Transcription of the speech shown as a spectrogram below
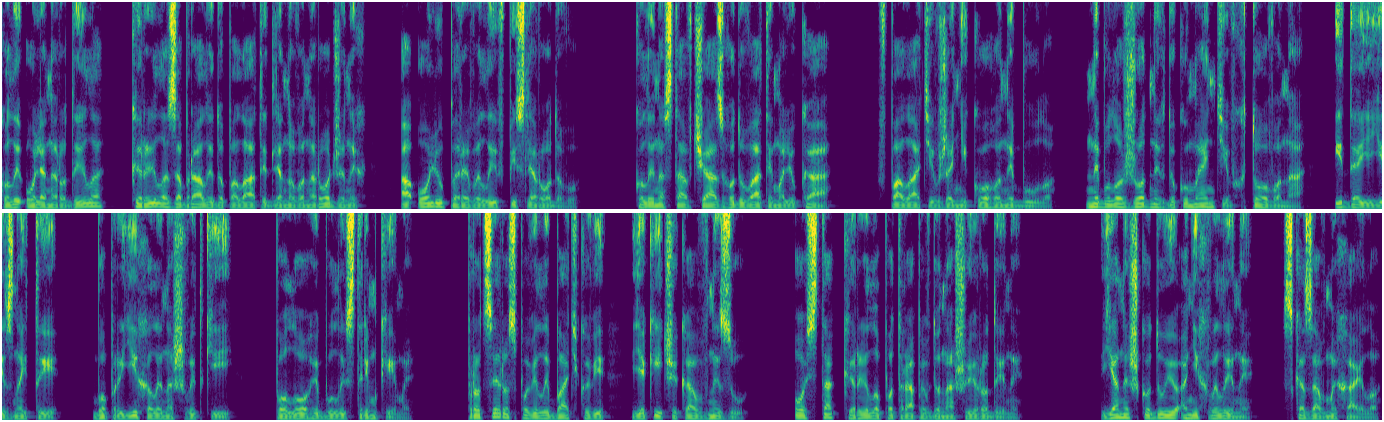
Коли Оля народила, Кирила забрали до палати для новонароджених, а Олю перевели в післяродову. Коли настав час годувати малюка, в палаті вже нікого не було. Не було жодних документів, хто вона і де її знайти, бо приїхали на швидкій, пологи були стрімкими. Про це розповіли батькові, який чекав внизу. Ось так Кирило потрапив до нашої родини. Я не шкодую ані хвилини, сказав Михайло.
